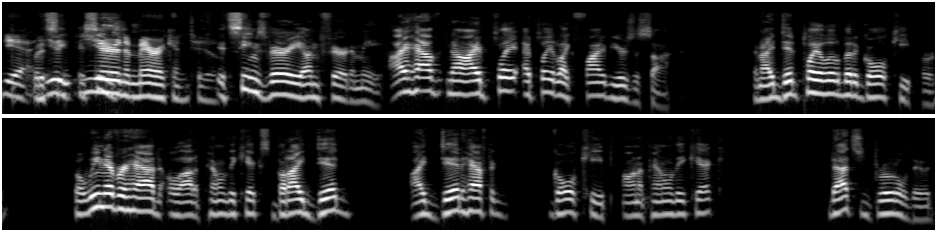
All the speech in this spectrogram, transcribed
Yeah, But you, seem- it you're seems- an American too. It seems very unfair to me. I have now I play I played like 5 years of soccer. And I did play a little bit of goalkeeper. But we never had a lot of penalty kicks, but I did I did have to goal keep on a penalty kick. That's brutal, dude.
